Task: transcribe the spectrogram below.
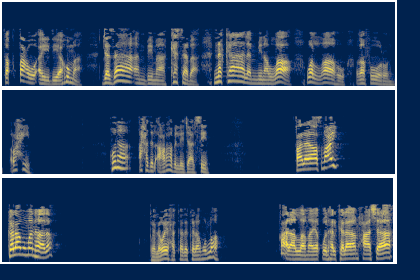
فاقطعوا أيديهما جزاء بما كسب نكالا من الله والله غفور رحيم. هنا أحد الأعراب اللي جالسين. قال يا أصمعي كلام من هذا؟ قال له ويحك هذا كلام الله. قال الله ما يقول هالكلام حاشاه.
